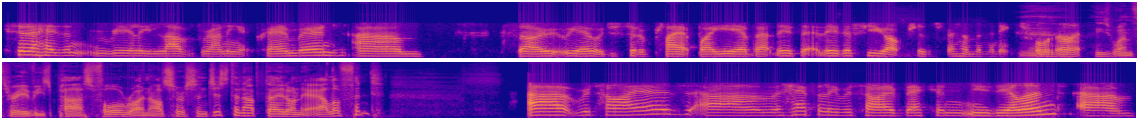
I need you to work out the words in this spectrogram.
he sort of hasn't really loved running at Cranbourne. Um, so yeah, we'll just sort of play it by ear. But there's a, there's a few options for him in the next yeah, fortnight. He's won three of his past four rhinoceros, and just an update on Elephant. Uh, retired, um, happily retired back in New Zealand. Um,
